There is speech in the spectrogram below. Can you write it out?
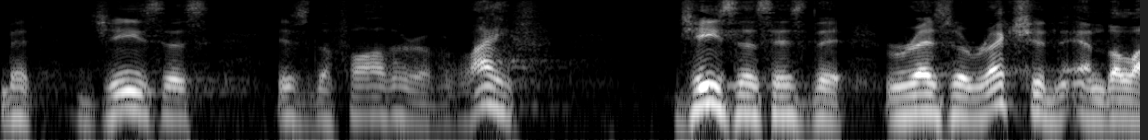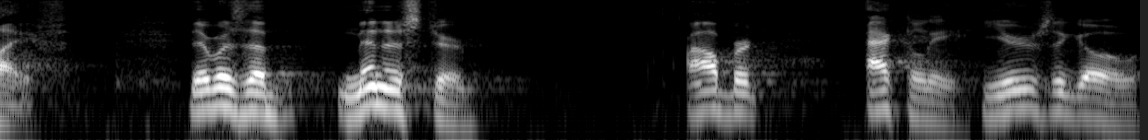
But Jesus is the Father of life. Jesus is the resurrection and the life. There was a minister, Albert Ackley, years ago,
